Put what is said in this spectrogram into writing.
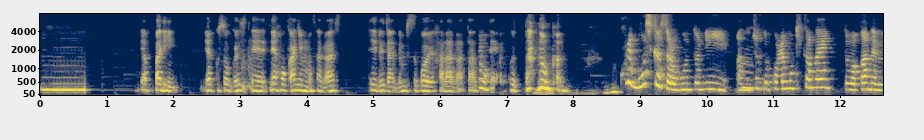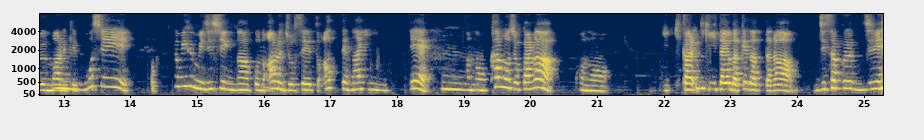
うーん、やっぱり約束してね他にも探してるじゃん。でもすごい腹が立って送ったのかな。これもしかしたら本当に、あの、うん。ちょっとこれも聞かないとわかんない部分もあるけど、もし、ふみふみ自身がこのある女性と会ってないんで、あの彼女からこのい聞か聞いたよだけだったら自作自演っ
